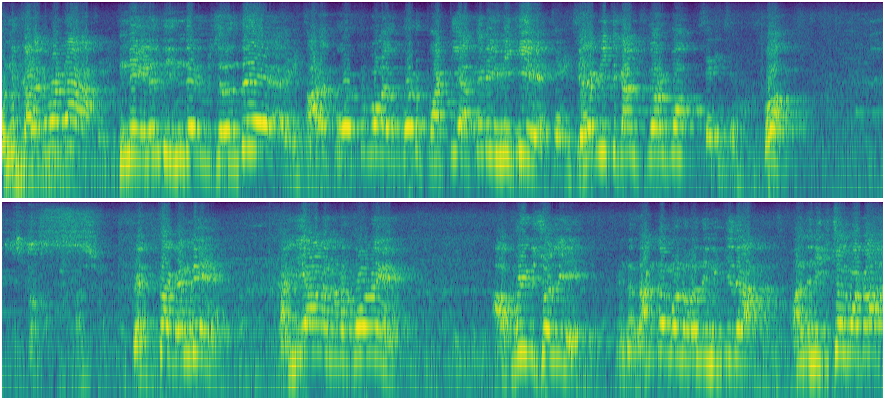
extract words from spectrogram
ஒண்ணும் கலக்க மாட்டா. இன்னையில இருந்து இந்த நிமிஷம் இருந்து கோட்டு மிளகு போட்டு பட்டி அத்தனை இன்னைக்கு. சரி. திரவியத்து காமிச்சு போறப்போம் ஓ பெத்த கண்ணு கல்யாணம் நடக்கணும் அப்படின்னு சொல்லி இந்த தங்கம் ஒண்ணு வந்து நிக்குதுடா. வந்து நிக்க சொல்லு பார்க்கலாம்.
